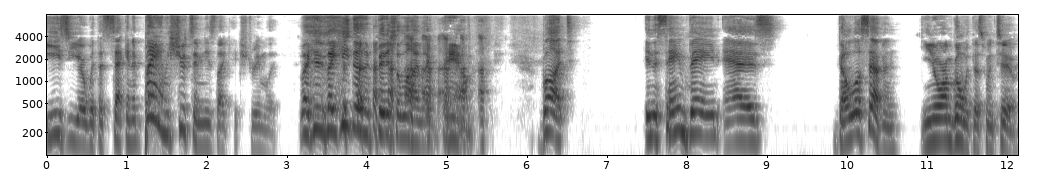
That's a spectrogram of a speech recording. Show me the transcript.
easier with the second, and bam, he shoots him, and he's like extremely like he's like he doesn't finish the line like bam. But in the same vein as 007, you know where I'm going with this one too.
